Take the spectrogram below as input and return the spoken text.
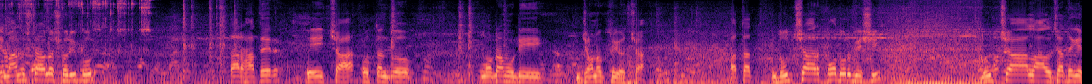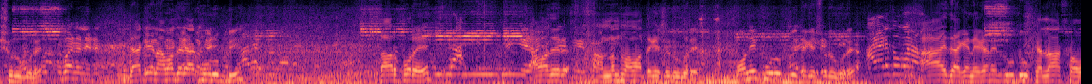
এই মানুষটা হলো শরীফুল। তার হাতের এই চা অত্যন্ত মোটামুটি জনপ্রিয় চা। অর্থাৎ দুধ চার কদর বেশি। দুধ চা, লাল চা থেকে শুরু করে। দেখেন আমাদের এক মুরব্বী। তারপরে আমাদের হান্নান মামা থেকে শুরু করে, অনেক মুরব্বী থেকে শুরু করে। আয় দেখেন, এখানে লুডু, খেলা সহ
